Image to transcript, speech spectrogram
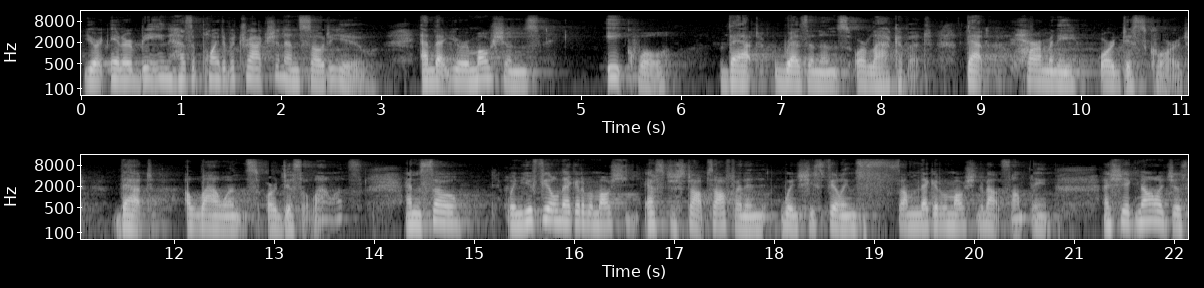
your inner being has a point of attraction and so do you. And that your emotions equal that resonance or lack of it that harmony or discord that allowance or disallowance. And so when you feel negative emotion Esther stops often and when she's feeling some negative emotion about something and she acknowledges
